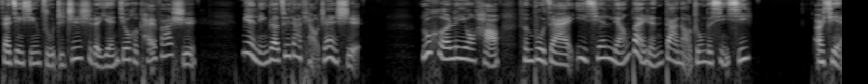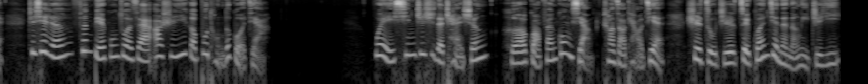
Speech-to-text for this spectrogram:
在进行组织知识的研究和开发时，面临的最大挑战是，如何利用好分布在一千两百人大脑中的信息，而且这些人分别工作在二十一个不同的国家。为新知识的产生和广泛共享创造条件，是组织最关键的能力之一。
